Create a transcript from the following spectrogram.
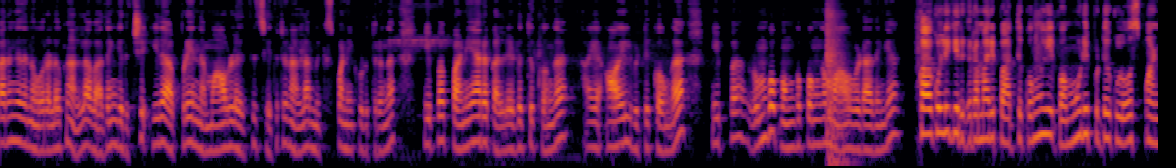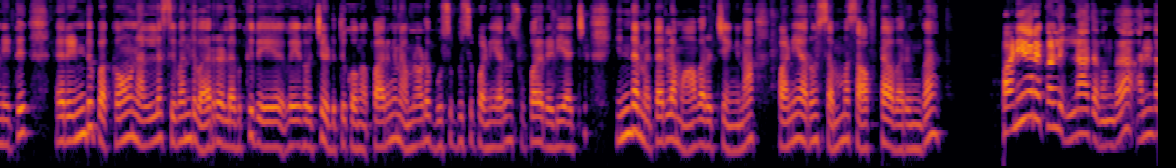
பாருங்கள் இதை ஓரளவுக்கு நல்லா வதங்கிருச்சு. இதை அப்படியே இந்த மாவில் எடுத்து சேர்த்துட்டு நல்லா மிக்ஸ் பண்ணி கொடுத்துருங்க. இப்போ பணியார கல் எடுத்துக்கோங்க. ஆயில் விட்டுக்கோங்க. இப்போ ரொம்ப பொங்க பொங்க மாவு விடாதீங்க. காக்குலிக்கு இருக்கிற மாதிரி பார்த்துக்கோங்க இப்போ மூடி போட்டு க்ளோஸ் பண்ணிவிட்டு ரெண்டு பக்கமும் நல்லா சிவந்து வர்ற அளவுக்கு வே வேக வச்சு எடுத்துக்கோங்க. பாருங்கள் நம்மளோட புசு புசு பணியாரம் சூப்பராக ரெடி ஆச்சு. இந்த மெத்தடில் மாவு அரைச்சிங்கன்னா பணியாரம் செம்ம சாஃப்டாக வருங்க. பணியாரக்கல் இல்லாதவங்க அந்த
